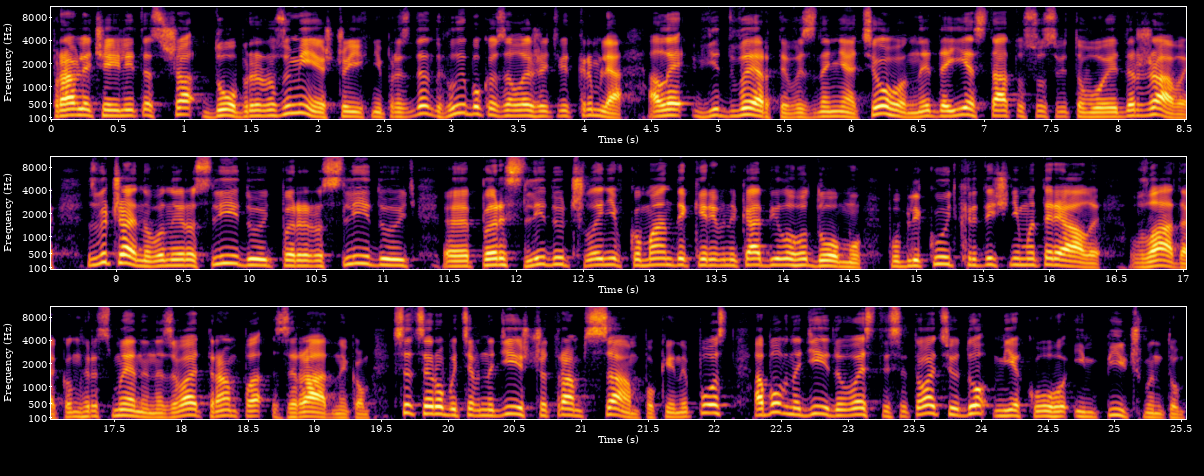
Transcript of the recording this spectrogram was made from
Правляча еліта США добре розуміє, що їхній президент глибоко залежить від Кремля, але відверте визнання цього не дає статусу світової держави. Звичайно, вони розслідують, перерозслідують, е, переслідують членів команди керівника Білого Дому, публікують критичні матеріали. Влада, конгресмени називають Трампа зрадником. Все це робиться в надії, що Трамп сам покине пост, або в надії довести ситуацію до м'якого імпічменту,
